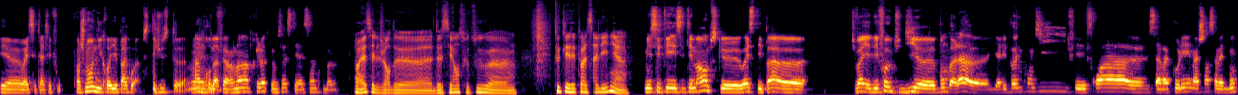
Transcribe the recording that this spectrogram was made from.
Et euh, ouais, c'était assez fou. Franchement, on n'y croyait pas quoi. C'était juste euh, improbable. De faire l'un après l'autre comme ça, c'était assez improbable. Ouais, c'est le genre de, de séance où tout, euh, toutes les étoiles s'alignent. Mais c'était c'était marrant parce que ouais, c'était pas. Euh, tu vois, il y a des fois où tu te dis bon bah là, il y a les bonnes conditions, il fait froid, ça va coller, machin, ça va être bon.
